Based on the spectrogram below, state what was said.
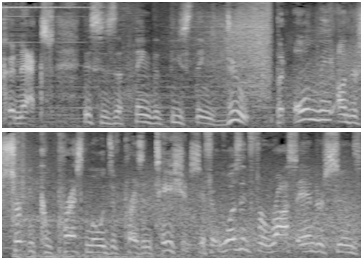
connects. This is a thing that these things do, but only under certain compressed modes of presentations. If it wasn't for Ross Andersen's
